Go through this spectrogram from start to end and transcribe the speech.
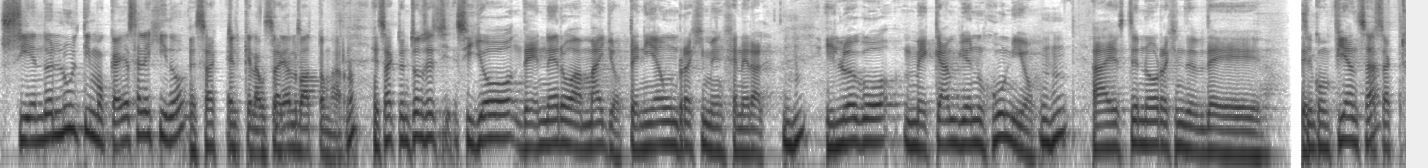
siendo el último que hayas elegido el que la autoridad lo va a tomar, ¿no? Exacto. Entonces, si yo de enero a mayo tenía un régimen general y luego me cambio en junio a este nuevo régimen de de confianza. Exacto.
